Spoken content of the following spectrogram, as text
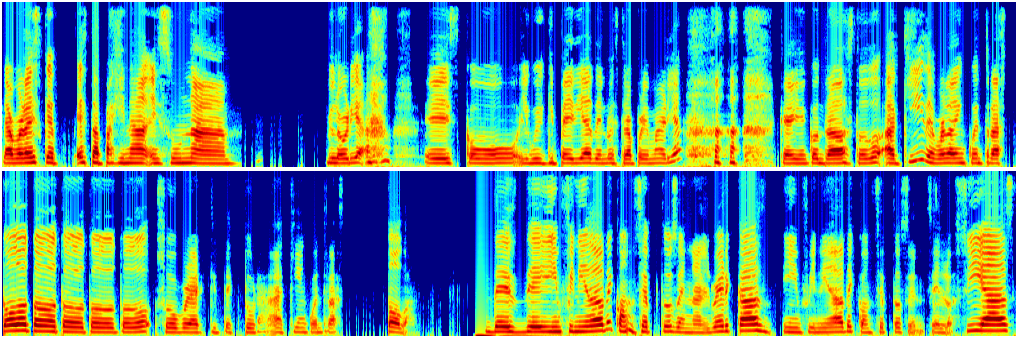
la verdad es que esta página es una gloria. Es como el Wikipedia de nuestra primaria, que ahí encontrabas todo. Aquí de verdad encuentras todo, todo, todo, todo, todo sobre arquitectura. Aquí encuentras todo. Desde infinidad de conceptos en albercas, infinidad de conceptos en celosías,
